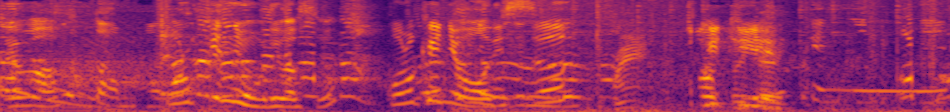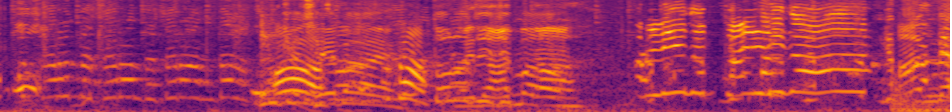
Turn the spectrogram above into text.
대박. 것도 안 맞아. 고로케님 어디 갔어? 고로케님 어딨어? 저기 뒤에. 어 잘한다 잘한다 잘한다. 고로케 아, 제발 아, 떨어지지 마 빨리 가 빨리 가. 안돼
